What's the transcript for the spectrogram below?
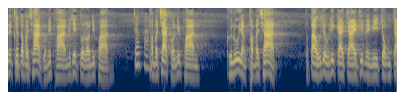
นั่นคือธรรมชาติของนิพพานไม่ใช่ตัวเรานิพพาน เจ้าค่ะ ธรรมชาติของนิพพาน คือรู้อย่างธรรมชาติตาตาหูจมูกนิ้วกายใจที่ไม่มีจงใจ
